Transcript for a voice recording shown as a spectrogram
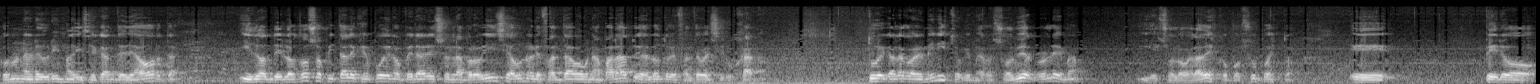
con un aneurisma disecante de aorta y donde los dos hospitales que pueden operar eso en la provincia, a uno le faltaba un aparato y al otro le faltaba el cirujano. Tuve que hablar con el ministro que me resolvió el problema, y eso lo agradezco por supuesto, eh, pero,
